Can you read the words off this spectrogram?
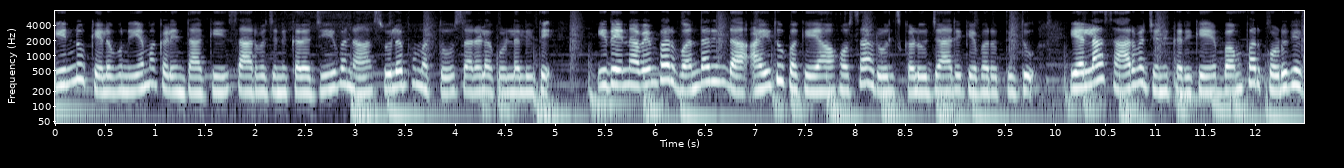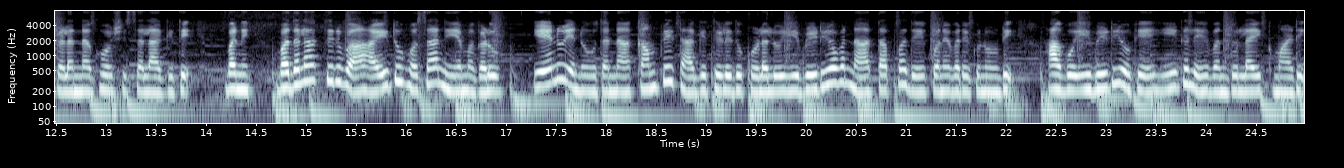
ಇನ್ನು ಕೆಲವು ನಿಯಮಗಳಿಂದಾಗಿ ಸಾರ್ವಜನಿಕರ ಜೀವನ ಸುಲಭ ಮತ್ತು ಸರಳಗೊಳ್ಳಲಿದೆ. ಇದೇ ನವೆಂಬರ್ ಒಂದರಿಂದ ಐದು ಬಗೆಯ ಹೊಸ ರೂಲ್ಸ್ಗಳು ಜಾರಿಗೆ ಬರುತ್ತಿದ್ದು, ಎಲ್ಲ ಸಾರ್ವಜನಿಕರಿಗೆ ಬಂಪರ್ ಕೊಡುಗೆಗಳನ್ನು ಘೋಷಿಸಲಾಗಿದೆ. ಬನ್ನಿ, ಬದಲಾಗ್ತಿರುವ ಐದು ಹೊಸ ನಿಯಮಗಳು ಏನು ಎನ್ನುವುದನ್ನು ಕಂಪ್ಲೀಟ್ ಆಗಿ ತಿಳಿದುಕೊಳ್ಳಲು ಈ ವಿಡಿಯೋವನ್ನು ತಪ್ಪದೆ ಕೊನೆವರೆಗೂ ನೋಡಿ. ಹಾಗೂ ಈ ವಿಡಿಯೋಗೆ ಈಗಲೇ ಒಂದು ಲೈಕ್ ಮಾಡಿ.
